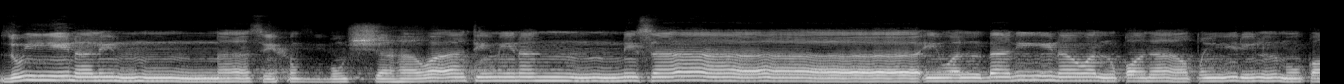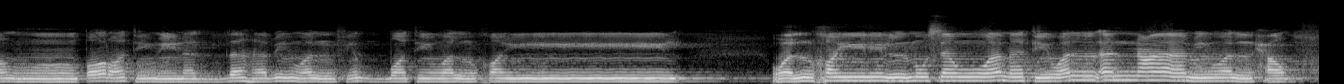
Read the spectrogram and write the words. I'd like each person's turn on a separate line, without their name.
زين للناس حب الشهوات من النساء والبنين والقناطير المقنطرة من الذهب والفضة والخيل والخيل المسومة والأنعام والحرث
